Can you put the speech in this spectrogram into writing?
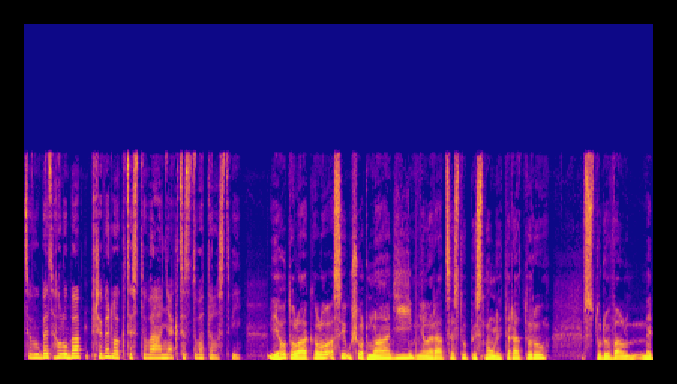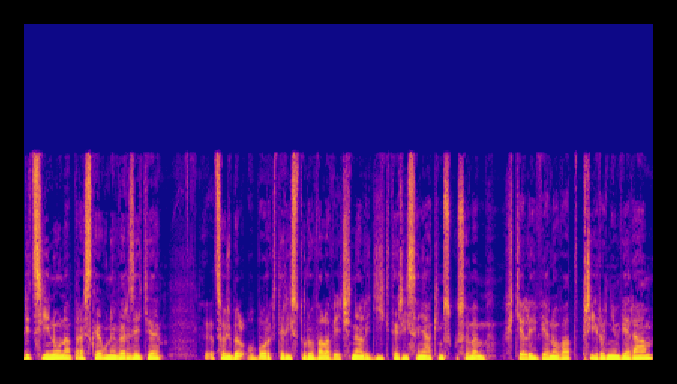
Co vůbec Holuba přivedlo k cestování a k cestovatelství? Jeho to lákalo asi už od mládí, měl rád cestopisnou literaturu, studoval medicínu na Pražské univerzitě, což byl obor, který studovala většina lidí, kteří se nějakým způsobem chtěli věnovat přírodním vědám.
